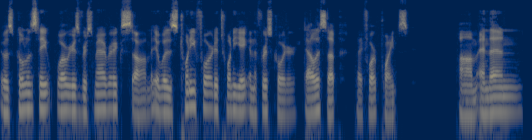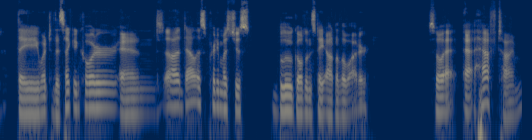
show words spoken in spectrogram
it was Golden State Warriors versus Mavericks. Um, it was 24 to 28 in the first quarter. Dallas up by four points. Um, and then they went to the second quarter, and uh, Dallas pretty much just blew Golden State out of the water. So at, at halftime,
